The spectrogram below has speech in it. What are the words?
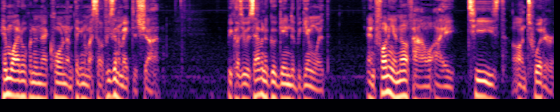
him wide open in that corner, I'm thinking to myself, he's going to make this shot because he was having a good game to begin with. And funny enough, how I teased on Twitter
